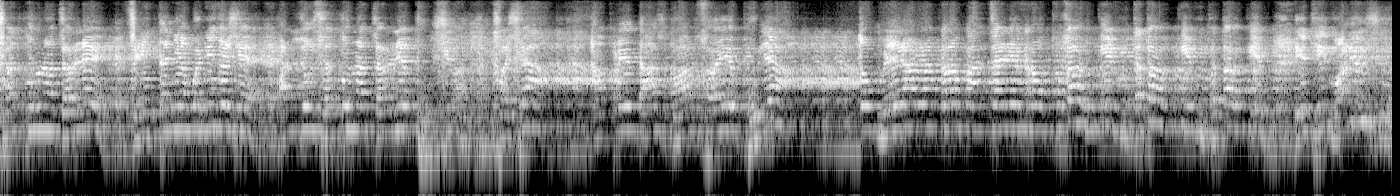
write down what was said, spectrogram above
સદગુરુના ચરણે ચૈતન્ય બની જશે. અને જો સદગુરુના ચરણે ખસ્યા, આપણે દાસ ભાવ સ્વાએ ભૂલ્યા, તો મેરા ના કરો આચાર્ય કરો. તતઃ કિમ તતઃ કિમ તતઃ કિમ. એથી મળ્યું શું?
